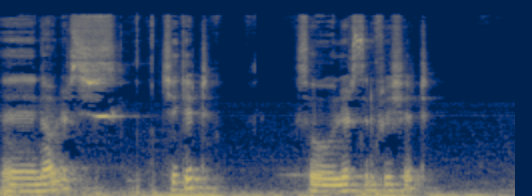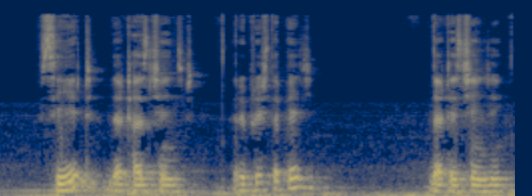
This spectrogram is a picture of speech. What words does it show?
And now let's check it. So let's refresh it. See it? That has changed. Refresh the page. That is changing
